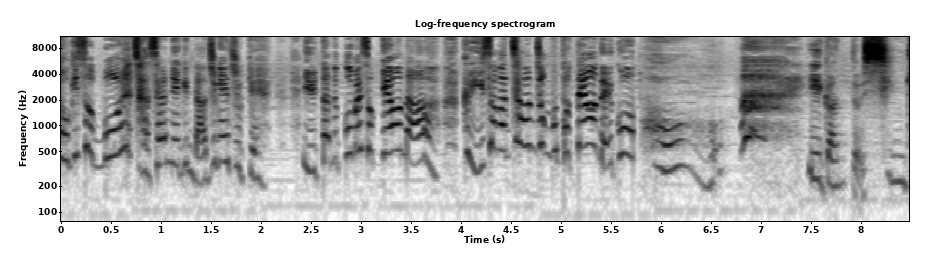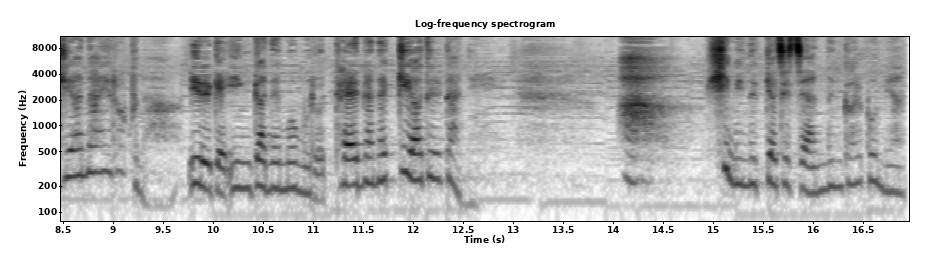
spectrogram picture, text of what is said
여기서 뭘 자세한 얘긴 나중에 해줄게. 일단은 꿈에서 깨어나. 그 이상한 차원종부터 떼어내고. 오, 이건 또 신기한 아이로구나. 일개 인간의 몸으로 대면에 끼어들다니. 아, 힘이 느껴지지 않는 걸 보면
